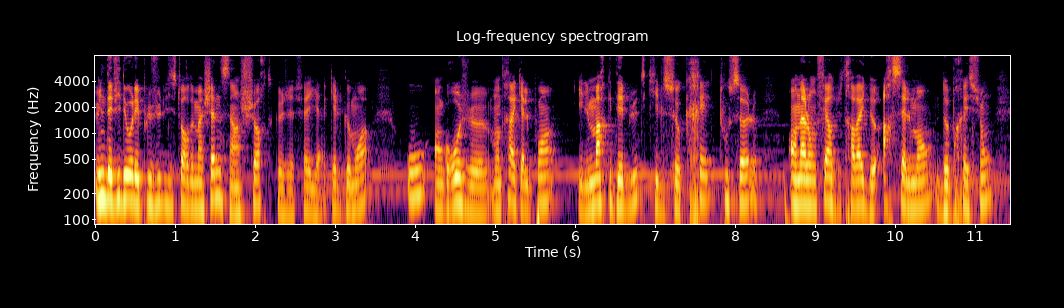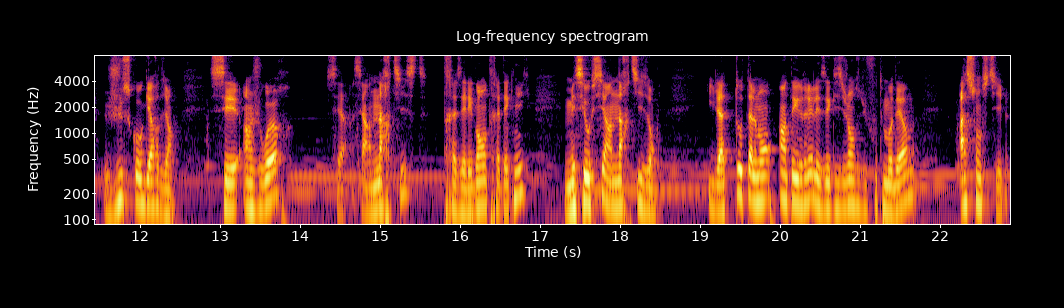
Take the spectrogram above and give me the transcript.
Une des vidéos les plus vues de l'histoire de ma chaîne, c'est un short que j'ai fait il y a quelques mois, où en gros je montrais à quel point il marque des buts qu'il se crée tout seul en allant faire du travail de harcèlement, de pression, jusqu'au gardien. C'est un joueur, c'est un artiste, très élégant, très technique, mais c'est aussi un artisan. Il a totalement intégré les exigences du foot moderne à son style.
